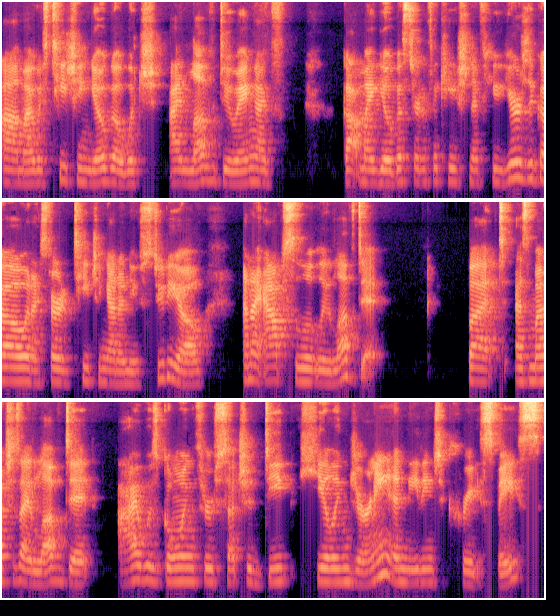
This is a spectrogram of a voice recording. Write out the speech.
Um, I was teaching yoga, which I love doing. I've got my yoga certification a few years ago and I started teaching at a new studio, and I absolutely loved it. But as much as I loved it, I was going through such a deep healing journey and needing to create space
